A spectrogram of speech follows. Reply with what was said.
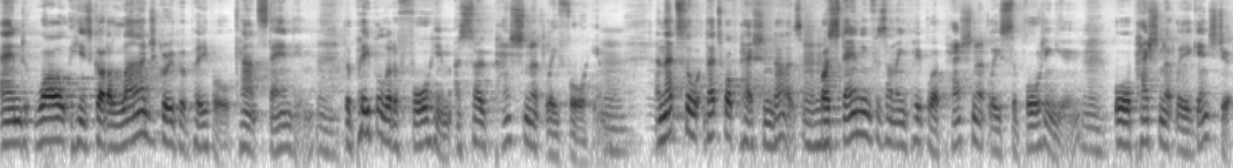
And while he's got a large group of people can't stand him, mm. the people that are for him are so passionately for him. Mm and that's, the, that's what passion does. Mm-hmm. By standing for something, people are passionately supporting you mm. or passionately against you.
